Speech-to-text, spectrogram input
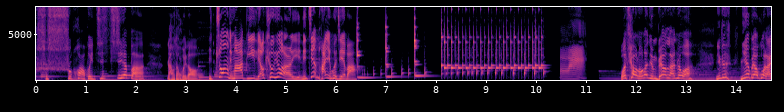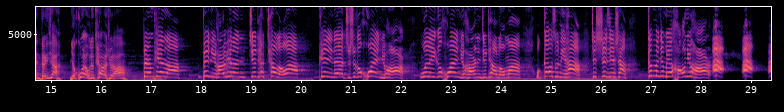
说说话会结结巴。”然后她回道：“你装你妈逼，聊 QQ 而已，你键盘也会结巴？”我要跳楼了，你们不要拦着我！你这你也不要过来，你等一下，你要过来我就跳下去了啊！被人骗了，被女孩骗了，你就跳跳楼啊？骗你的只是个坏女孩，为了一个坏女孩你就跳楼吗？我告诉你哈，这世界上根本就没有好女孩。啊啊啊！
